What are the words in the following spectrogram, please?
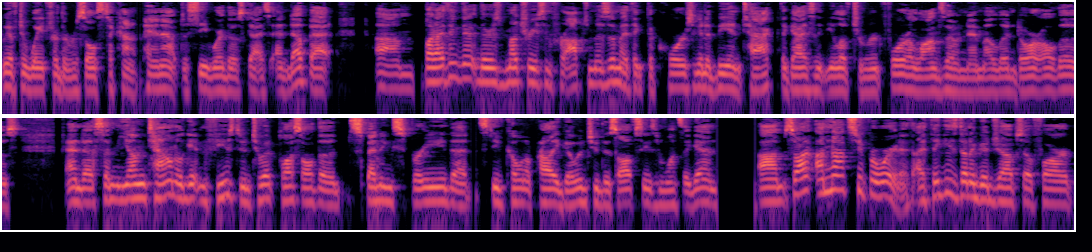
we have to wait for the results to kind of pan out to see where those guys end up at. Um, but I think there's much reason for optimism. I think the core is going to be intact. The guys that you love to root for, Alonso, Nimmo, Lindor, all those. And uh, some young talent will get infused into it, plus all the spending spree that Steve Cohen will probably go into this offseason once again. Um, so I, am not super worried. I think he's done a good job so far.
